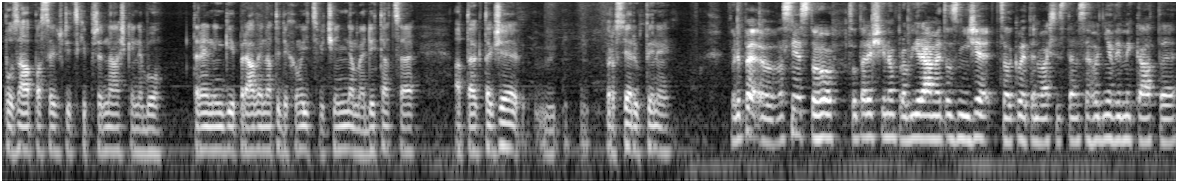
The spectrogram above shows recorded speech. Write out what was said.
po zápasech vždycky přednášky nebo tréninky právě na ty dechové cvičení, na meditace a tak, takže prostě rutiny. Filipe, eh, vlastně z toho, co tady všechno probíráme, to zní, že celkově ten váš systém se hodně vymykáte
